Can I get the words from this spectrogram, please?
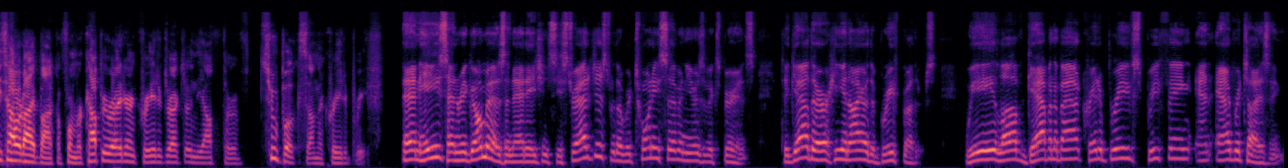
He's Howard Ibach, a former copywriter and creative director and the author of two books on the creative brief. And he's Henry Gomez, an ad agency strategist with over 27 years of experience. Together, he and I are the Brief Brothers. We love gabbing about creative briefs, briefing, and advertising.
